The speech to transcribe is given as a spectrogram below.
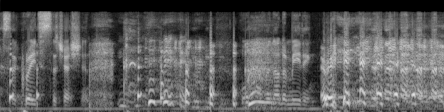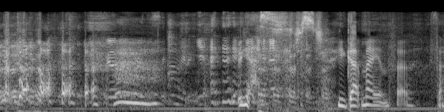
it's a great suggestion. we'll have another meeting. Yes, just you got my info. So,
